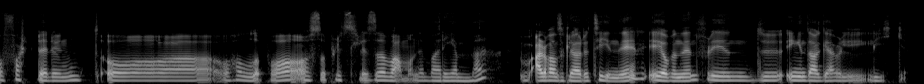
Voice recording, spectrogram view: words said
å farte rundt og, og, holde på, og så plutselig så var man jo bare hjemme. Er det vanskelig å ha rutiner i jobben din? Fordi du, ingen dager er vel like?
